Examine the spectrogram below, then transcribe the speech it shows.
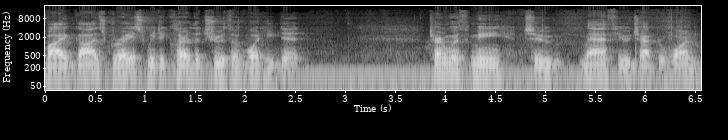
By God's grace, we declare the truth of what He did. Turn with me to Matthew chapter 1.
